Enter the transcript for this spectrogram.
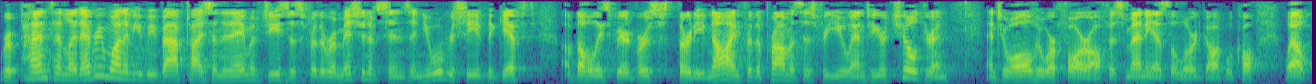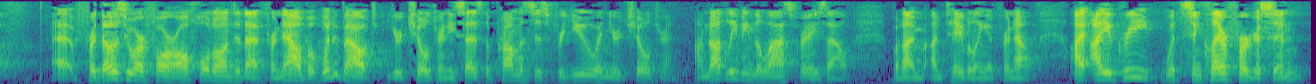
Repent and let every one of you be baptized in the name of Jesus for the remission of sins, and you will receive the gift of the Holy Spirit. Verse 39 For the promises for you and to your children, and to all who are far off, as many as the Lord God will call. Well, uh, for those who are far off, hold on to that for now. But what about your children? He says the promises for you and your children. I'm not leaving the last phrase out, but I'm, I'm tabling it for now. I, I agree with Sinclair Ferguson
